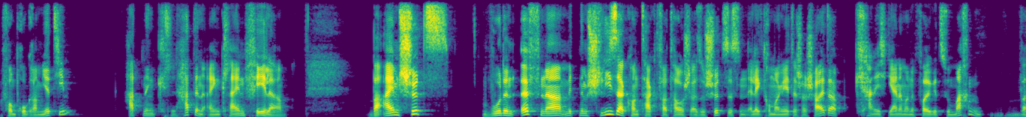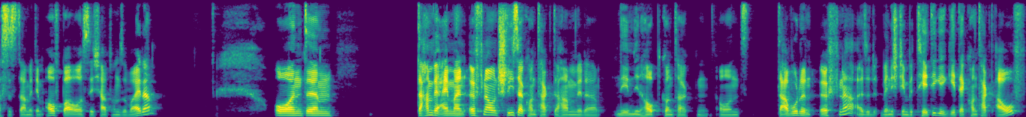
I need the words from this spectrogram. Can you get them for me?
vom Programmierteam hat einen, hat einen kleinen Fehler. Bei einem Schütz wurde ein Öffner mit einem Schließerkontakt vertauscht. Also Schütz ist ein elektromagnetischer Schalter, kann ich gerne mal eine Folge zu machen, was es da mit dem Aufbau aus sich hat und so weiter. Und ähm, da haben wir einmal einen Öffner und Schließerkontakte haben wir da neben den Hauptkontakten. Und da wurde ein Öffner, also wenn ich den betätige, geht der Kontakt auf.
